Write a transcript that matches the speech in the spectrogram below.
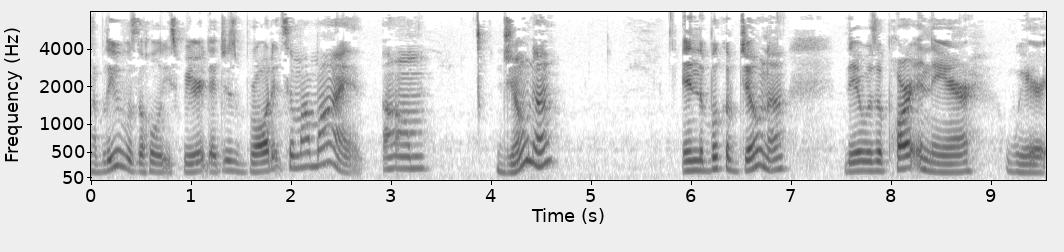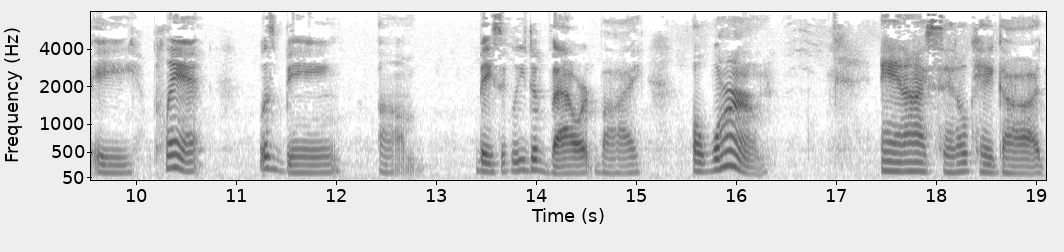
I believe it was the Holy Spirit that just brought it to my mind. Um, Jonah, in the book of Jonah, there was a part in there where a plant was being um, basically devoured by a worm. And I said, okay, God,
